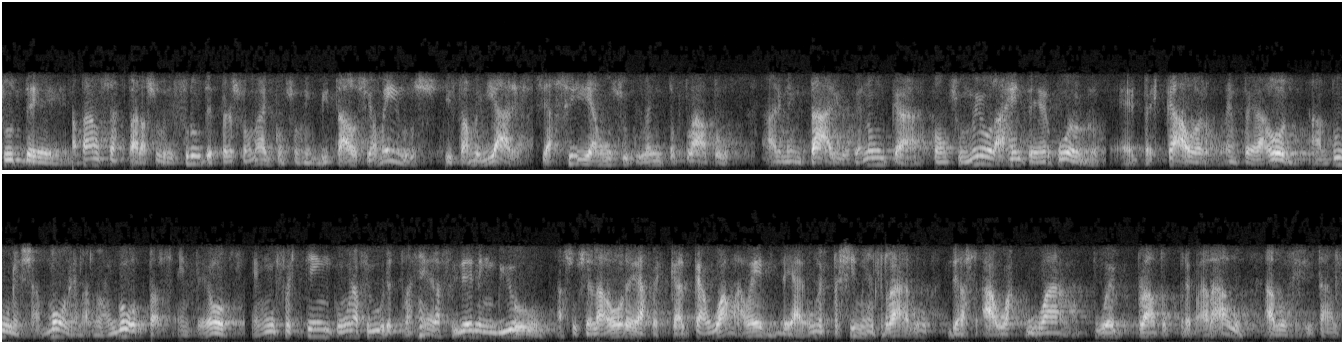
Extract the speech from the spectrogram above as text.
sur de Matanzas para su disfrute personal con sus invitados y amigos y familiares. Se hacía un suculento plato alimentario que nunca consumió la gente del pueblo, el pescado, el emperador, andunes, salmones, las langostas, entre otros. En un festín con una figura extranjera, Fidel envió a sus celadores a pescar caguama verde, un espécimen raro de las aguas cubanas, fue platos preparados a los visitantes.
